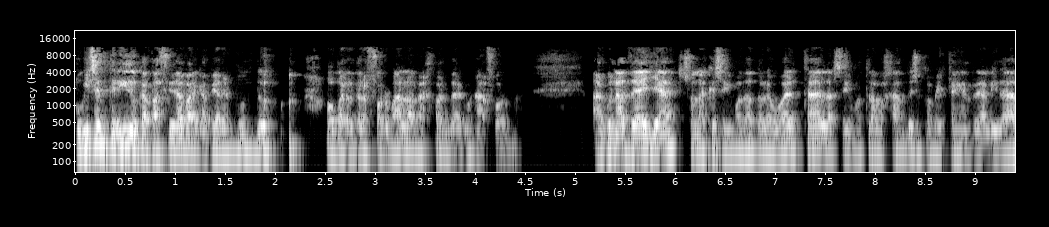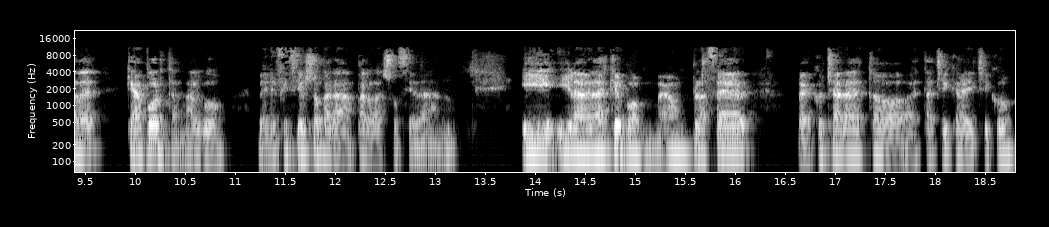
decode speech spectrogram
hubiesen tenido capacidad para cambiar el mundo o para transformarlo mejor de alguna forma. Algunas de ellas son las que seguimos dándole vueltas, las seguimos trabajando y se convierten en realidades que aportan algo beneficioso para, la sociedad. Y, la verdad es que pues, es un placer escuchar a, a estas chicas y chicos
